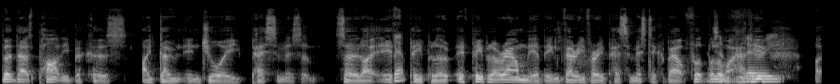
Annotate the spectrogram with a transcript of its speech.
but that's partly because I don't enjoy pessimism. So, like, if yep. people are if people around me are being very, very pessimistic about football that's and what have very, you, I,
